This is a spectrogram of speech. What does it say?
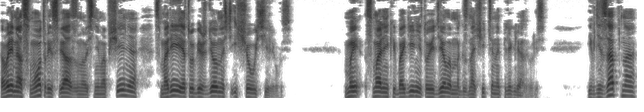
Во время осмотра и связанного с ним общения с Марией эта убежденность еще усиливалась. Мы с маленькой богиней то и дело многозначительно переглядывались. И внезапно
